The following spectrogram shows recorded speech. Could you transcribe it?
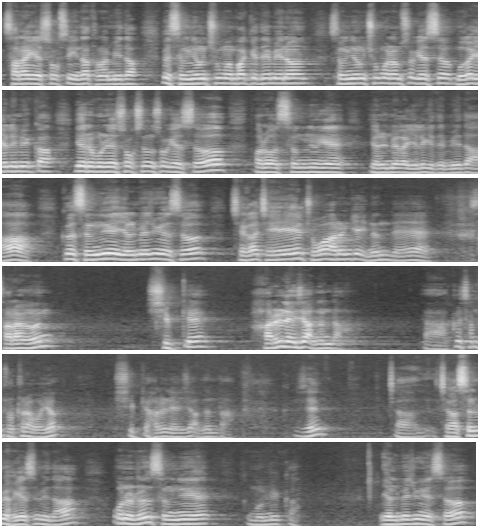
사랑의 속성이 나타납니다. 그 성령 충만 받게 되면은 성령 충만함 속에서 뭐가 열립니까? 여러분의 속성 속에서 바로 성령의 열매가 열리게 됩니다. 그 성령의 열매 중에서 제가 제일 좋아하는 게 있는데 사랑은 쉽게 화를 내지 않는다. 야, 그거 참 좋더라고요. 쉽게 화를 내지 않는다. 이제 자, 제가 설명하겠습니다. 오늘은 성령의 그 뭡니까? 열매 중에서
